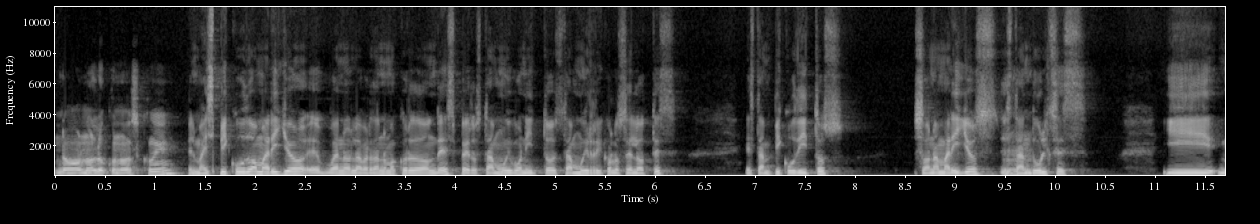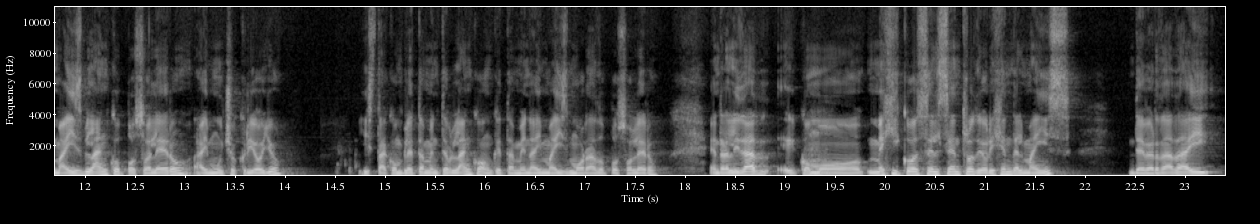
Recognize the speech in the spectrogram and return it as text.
No, no lo conozco, ¿eh? El maíz picudo amarillo, eh, bueno, la verdad no me acuerdo de dónde es, pero está muy bonito, está muy rico los elotes. Están picuditos, son amarillos, están dulces. Y maíz blanco pozolero, hay mucho criollo y está completamente blanco, aunque también hay maíz morado pozolero. En realidad, eh, como México es el centro de origen del maíz, de verdad hay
